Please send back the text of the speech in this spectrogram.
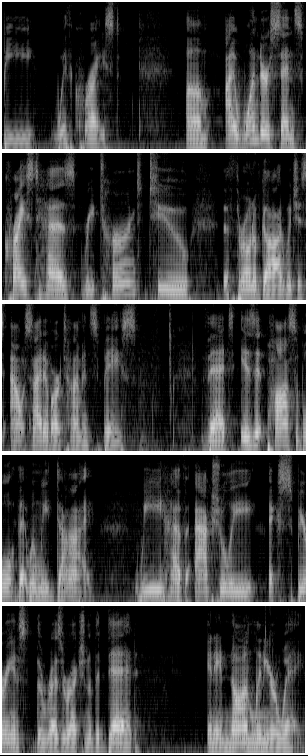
be with Christ. Um, I wonder since Christ has returned to the throne of God, which is outside of our time and space, that is it possible that when we die, we have actually experienced the resurrection of the dead in a non-linear way?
